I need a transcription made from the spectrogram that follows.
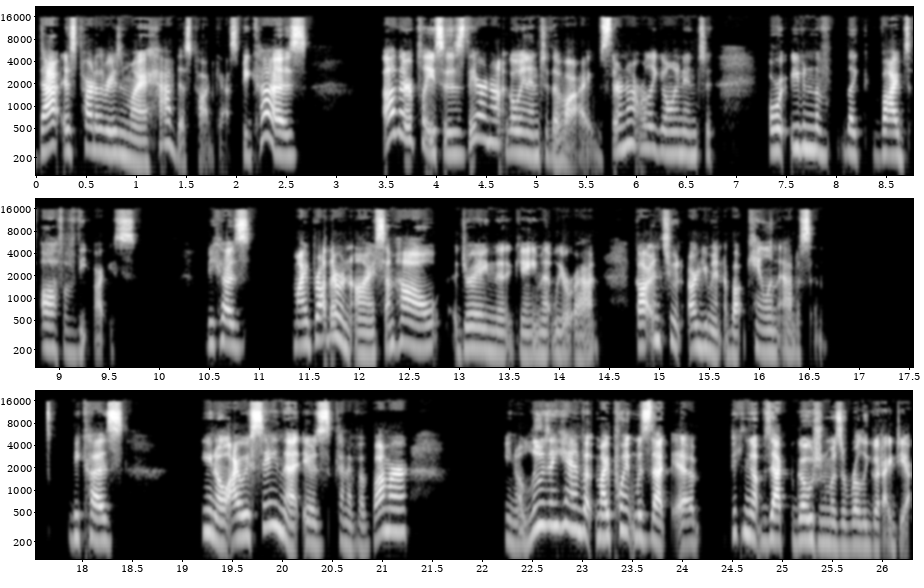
that is part of the reason why I have this podcast because other places, they are not going into the vibes. They're not really going into, or even the like vibes off of the ice. Because my brother and I somehow during the game that we were at got into an argument about Calen Addison. Because, you know, I was saying that it was kind of a bummer, you know, losing him. But my point was that uh, picking up Zach Bogosian was a really good idea.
